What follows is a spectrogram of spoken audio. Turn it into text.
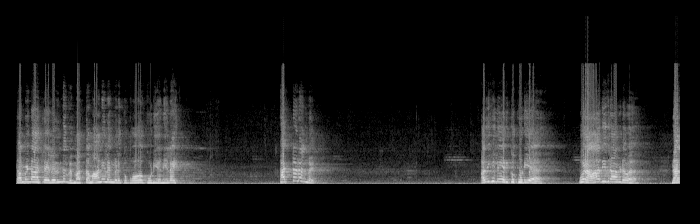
தமிழ்நாட்டிலிருந்து மற்ற மாநிலங்களுக்கு போகக்கூடிய நிலை. கட்டடங்கள். அருகிலே இருக்கக்கூடிய ஒரு ஆதி திராவிட நல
